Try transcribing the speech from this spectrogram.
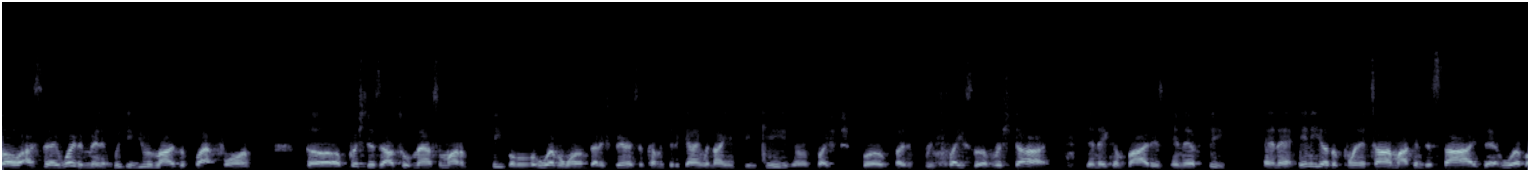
So I say, wait a minute, we can utilize the platform to push this out to a mass amount of people. Whoever wants that experience of coming to the game with 19 keys and replace for uh, replace of Rashad, then they can buy this NFT. And at any other point in time, I can decide that whoever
